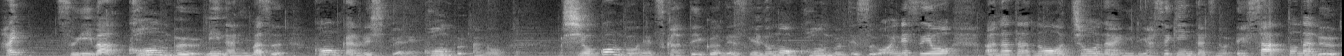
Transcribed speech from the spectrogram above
はい。次は昆布になります。今回のレシピはね昆布あの塩昆布をね使っていくんですけれども昆布ってすごいんですよ。あなたの腸内にいる痩せ菌たちの餌となる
